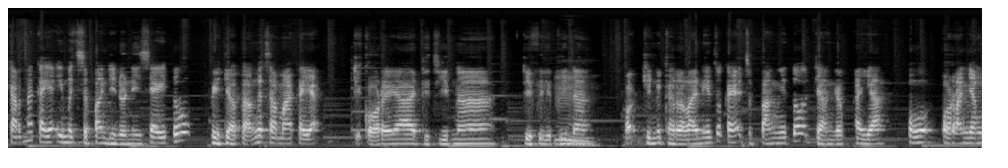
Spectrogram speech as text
karena kayak image Jepang di Indonesia itu beda banget sama kayak di Korea, di Cina, di Filipina. Hmm. Kok di negara lain itu kayak Jepang itu dianggap kayak oh orang yang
